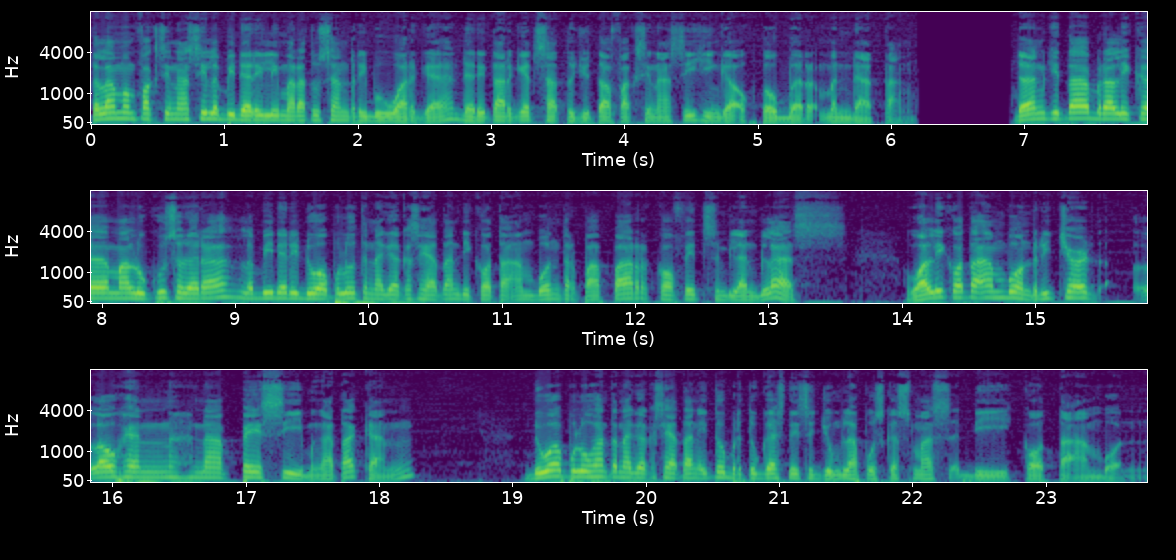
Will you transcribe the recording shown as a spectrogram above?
telah memvaksinasi lebih dari 500-an ribu warga dari target 1 juta vaksinasi hingga Oktober mendatang. Dan kita beralih ke Maluku, Saudara. Lebih dari 20 tenaga kesehatan di kota Ambon terpapar COVID-19. Wali kota Ambon, Richard Lauhenapesi, mengatakan 20-an tenaga kesehatan itu bertugas di sejumlah puskesmas di kota Ambon.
